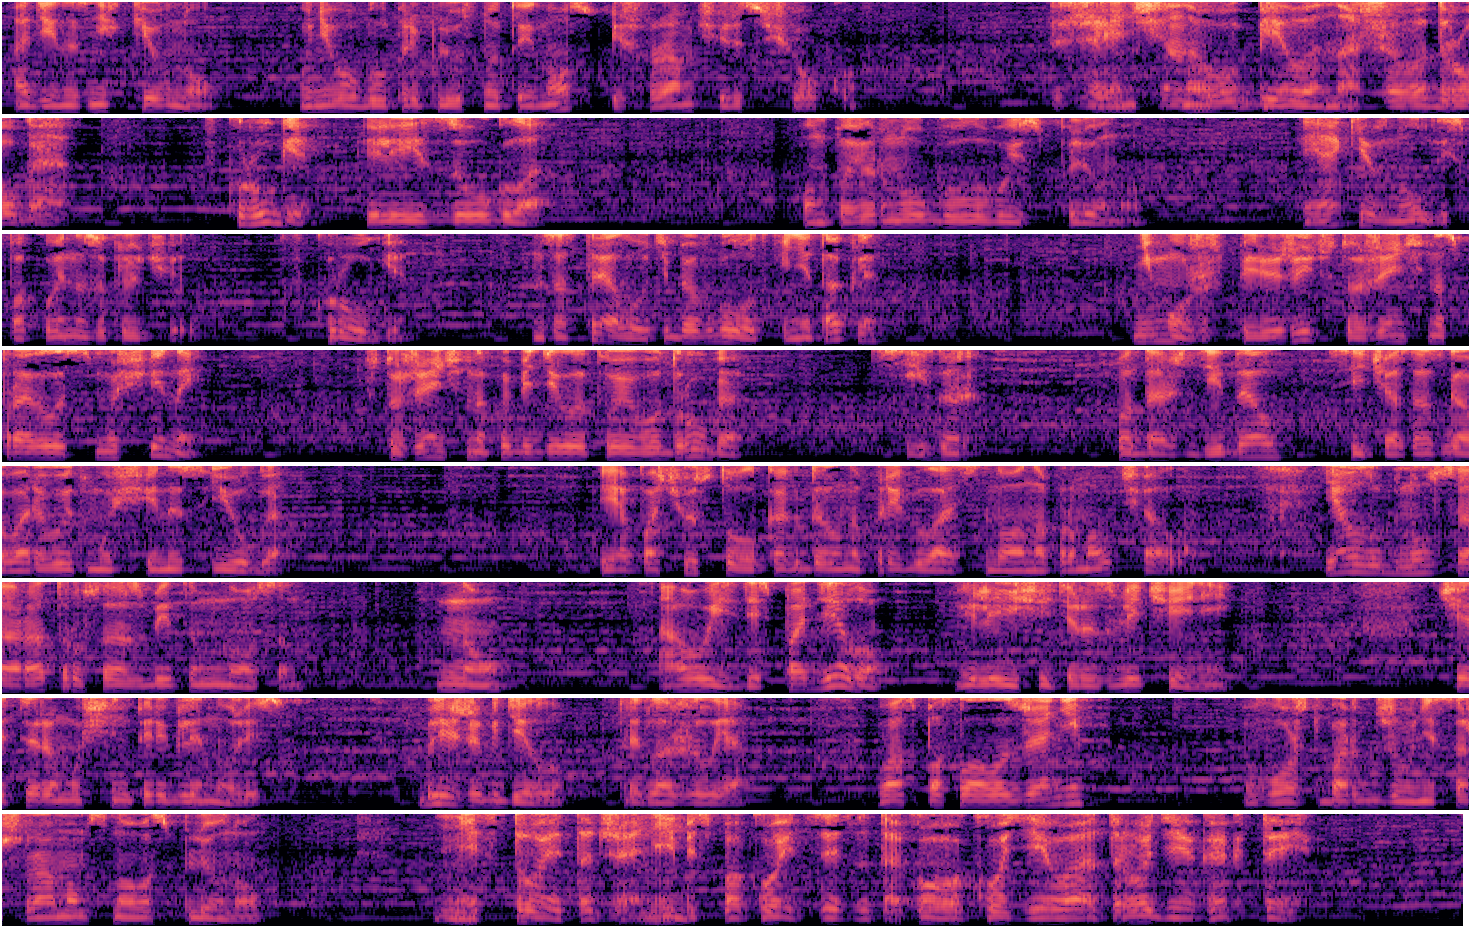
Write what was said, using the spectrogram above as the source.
Один из них кивнул. У него был приплюснутый нос и шрам через щеку. «Женщина убила нашего друга». «В круге или из-за угла?» Он повернул голову и сплюнул. Я кивнул и спокойно заключил. «В круге. Застряла у тебя в глотке, не так ли?» Не можешь пережить, что женщина справилась с мужчиной? Что женщина победила твоего друга? Тигр. Подожди, Дел, сейчас разговаривают мужчины с юга. Я почувствовал, как Дел напряглась, но она промолчала. Я улыбнулся оратору с разбитым носом. «Ну? А вы здесь по делу? Или ищете развлечений?» Четверо мужчин переглянулись. «Ближе к делу», — предложил я. «Вас послала Дженни?» Вождь Барджуни со шрамом снова сплюнул. «Не стоит о Джани беспокоиться из-за такого козьего отродья, как ты.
